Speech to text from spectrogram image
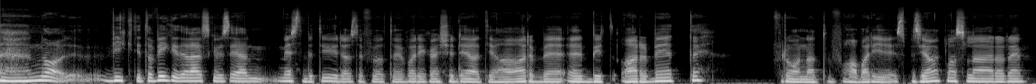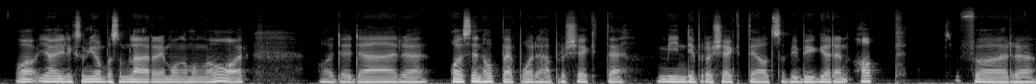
Eh, no, viktigt och viktigt, eller ska vi säga mest betydelsefullt har ju varit kanske det att jag har arbe eh, bytt arbete från att ha varit specialklasslärare och jag har ju liksom jobbat som lärare i många, många år. Och det där, eh, och sen hoppade jag på det här projektet, Mindy-projektet, alltså vi bygger en app för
